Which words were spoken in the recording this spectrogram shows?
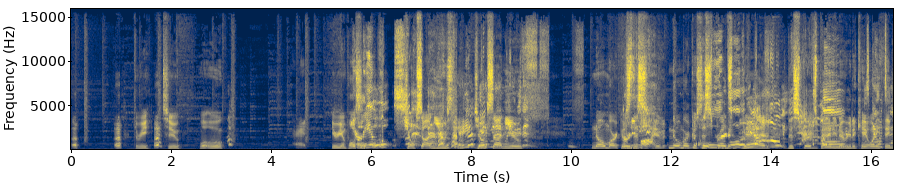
Three, two, whoa, Alright. Eerie Impulse. Fury oh, Impulse. Oh. Joke's on you. Joke's on you. No, Marcos. This. No, Marcos. This Oh, spread's no. bad. This spread's bad. You're never gonna KO anything.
